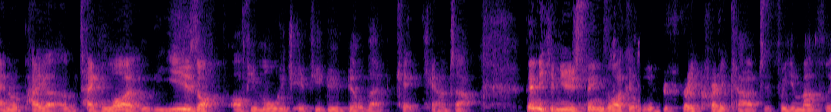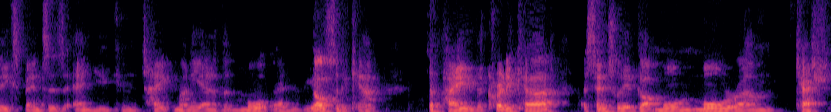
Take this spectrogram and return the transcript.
and it'll pay it'll take a lot years off off your mortgage if you do build that account up. Then you can use things like an interest-free credit card to, for your monthly expenses, and you can take money out of the more out of the offset account to pay the credit card. Essentially, you've got more more um, cash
